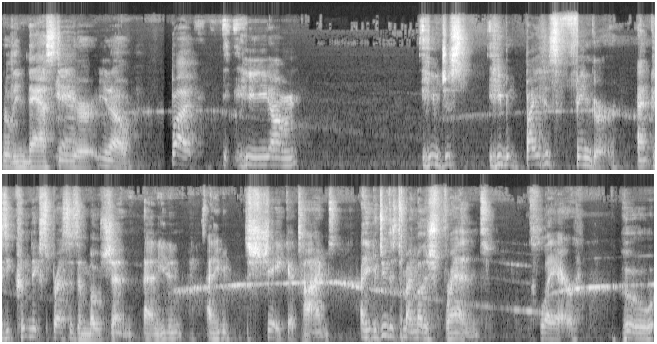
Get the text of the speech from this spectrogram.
really nasty Yeah. or you know, but he um he just he would bite his finger and because he couldn't express his emotion and he didn't and he would shake at times and he would do this to my mother's friend Claire who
